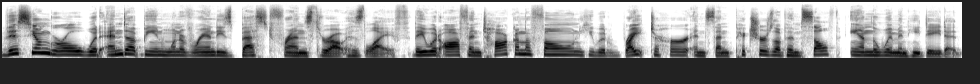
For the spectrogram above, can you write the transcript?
This young girl would end up being one of Randy's best friends throughout his life. They would often talk on the phone, he would write to her and send pictures of himself and the women he dated.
